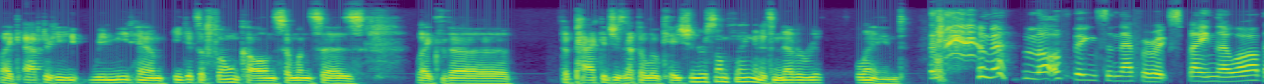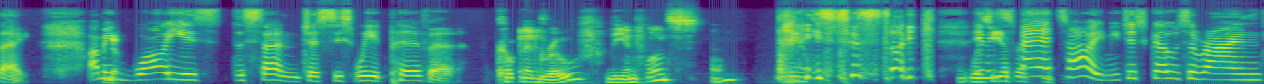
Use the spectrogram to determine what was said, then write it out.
like after he we meet him, he gets a phone call and someone says like the the package is at the location or something and it's never really explained. a lot of things are never explained, though, are they? I mean, No. why is the son just this weird pervert? Coconut Grove, the influence? Um, it's just like in his at that- spare time, he just goes around,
